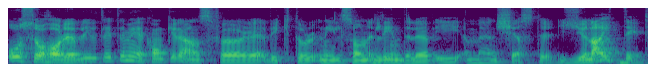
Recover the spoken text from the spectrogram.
Och så har det blivit lite mer konkurrens för Victor Nilsson Lindelöf i Manchester United.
